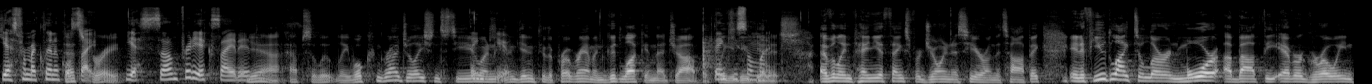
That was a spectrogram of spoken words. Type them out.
Yes, for my clinical That's site. great. Yes, so I'm pretty excited. Yeah, absolutely. Well, congratulations to you, and, you. and, getting through the program, and good luck in that job. Hopefully Thank you, you so much. It. Evelyn Pena, thanks for joining us here on the topic. And if you'd like to learn more about the ever-growing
